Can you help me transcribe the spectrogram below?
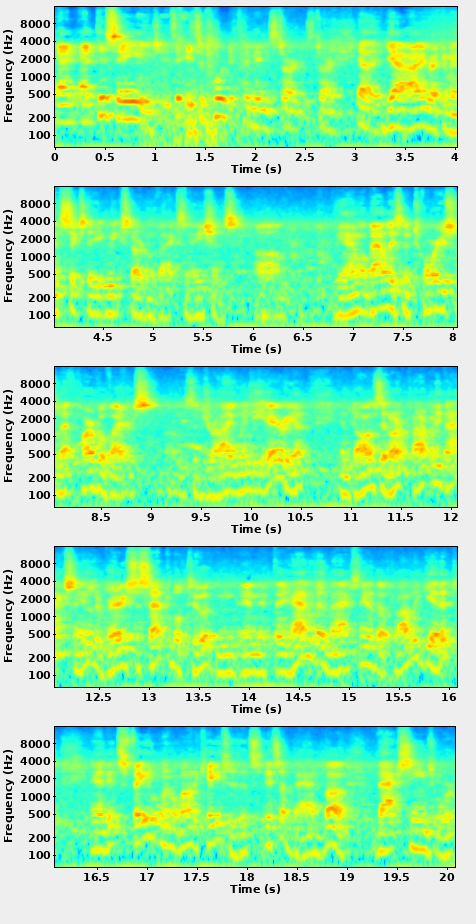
at, at this age, it's, it's important to come in and start start. Yeah, yeah, I recommend six to eight weeks start on the vaccinations. Um, the Antelope Valley is notorious for that parvovirus. It's a dry, windy area, and dogs that aren't properly vaccinated are very susceptible to it. And, and if they haven't been vaccinated, they'll probably get it, and it's fatal in a lot of cases. It's it's a bad bug. Vaccines work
